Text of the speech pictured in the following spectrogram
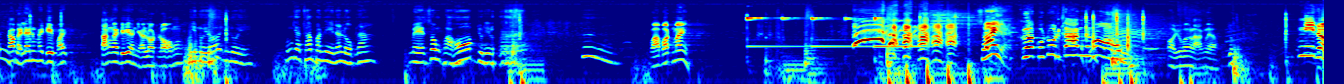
ยก็ไปเล่นไม่ดีไป ตังค์ให้ดีอันอย่าหลดหลง อีหนุ่ยเอ้ยอีหนุ่ยมึงอย่าทำปันนี่นะลูกนะ แม่ส่งผ่าฮอบอยู่นี่ลูกอืมว่าบอสไหมใช่เกลือกูรูดกลางหนึงว้าวอ๋ออยู่ข้างหลังแล้ว นี่เรา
